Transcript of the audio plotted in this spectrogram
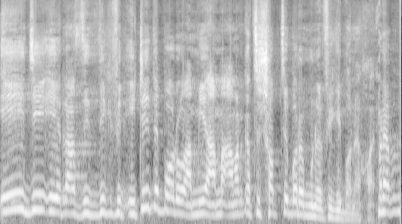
এই যে এই রাজনীতি থেকে ফিরে এটাই তো বড় আমি আমা- আমার কাছে সবচেয়ে বড় মুনাফিকি মনে হয়। মানে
